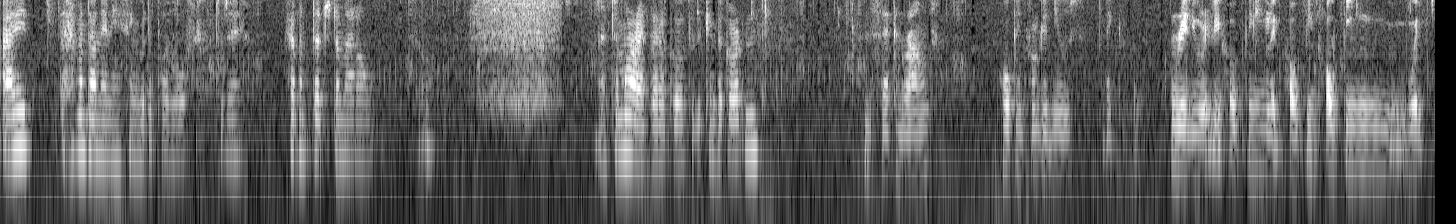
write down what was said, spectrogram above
I haven't done anything with the puzzles today. Haven't touched them at all so. And tomorrow I gotta go to the kindergarten. In the second round hoping for good news like really really hoping like hoping hoping with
